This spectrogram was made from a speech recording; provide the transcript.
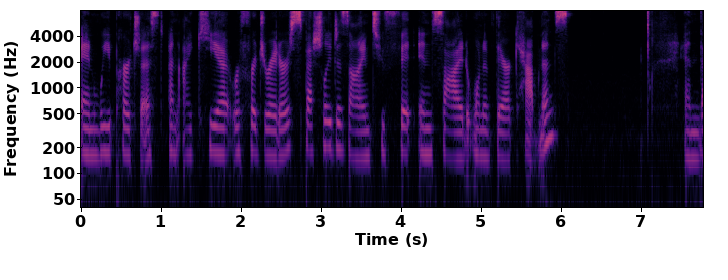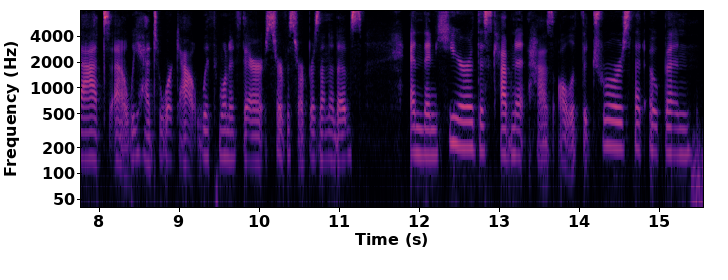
And we purchased an IKEA refrigerator specially designed to fit inside one of their cabinets and that uh, we had to work out with one of their service representatives. And then here, this cabinet has all of the drawers that open.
